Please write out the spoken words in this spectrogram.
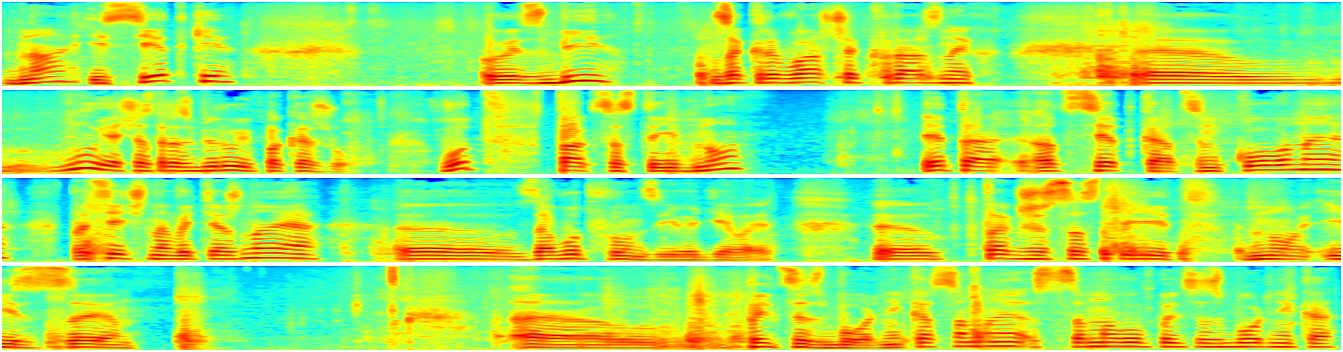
дна, из сетки, USB, закрывашек разных. Э, ну, я сейчас разберу и покажу. Вот так состоит дно. Это сетка оцинкованная, просечно-вытяжная, э, завод Фрунзе его делает. Э, также состоит дно из э, пыльцесборника, само, самого пыльцесборника.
